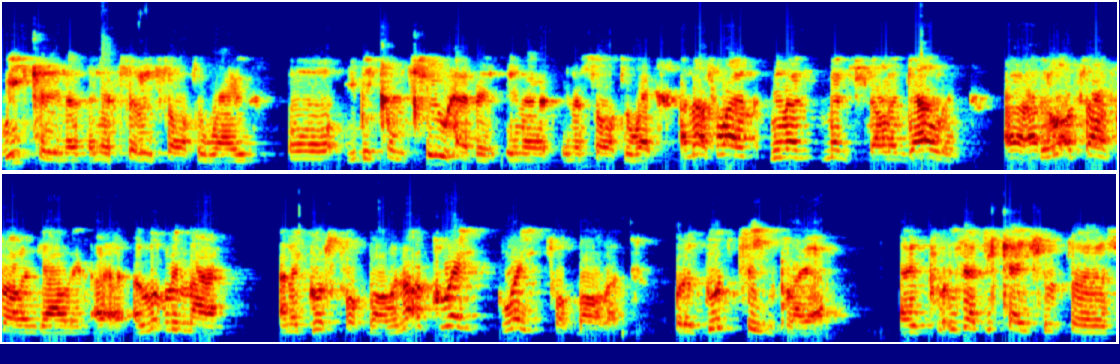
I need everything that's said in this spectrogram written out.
weaker in a, in a silly sort of way, or you become too heavy in a in a sort of way. And that's why we men- mentioned Alan Gowling. Uh, I had a lot of time for Alan Gowling, a, a lovely man and a good footballer. Not a great, great footballer, but a good team player. Uh, he put his education first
